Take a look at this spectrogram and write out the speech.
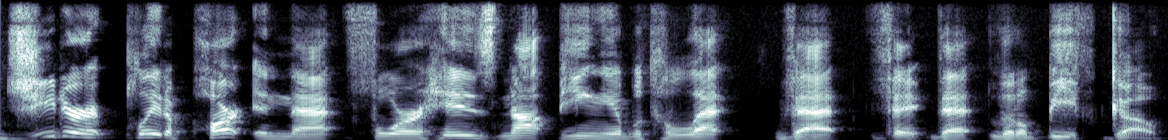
Jeter played a part in that for his not being able to let that th- that little beef go?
